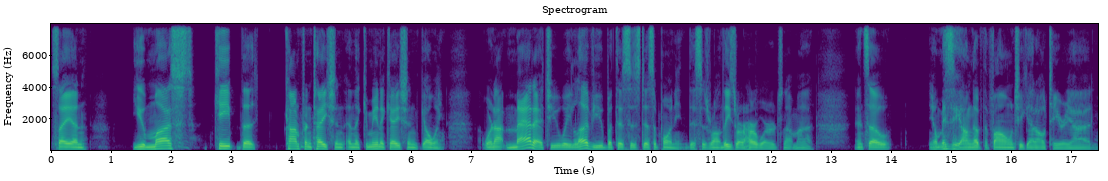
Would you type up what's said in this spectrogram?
saying, "You must keep the confrontation and the communication going." We're not mad at you. We love you, but this is disappointing. This is wrong. These are her words, not mine. And so you know, Missy hung up the phone. She got all teary eyed.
